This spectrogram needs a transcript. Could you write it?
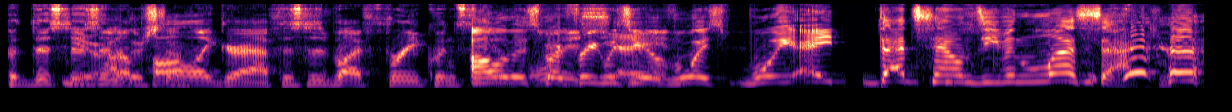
But this isn't a other stuff. polygraph. This is by frequency. oh, of this is voice, frequency of voice. Boy, I, that sounds even less accurate.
